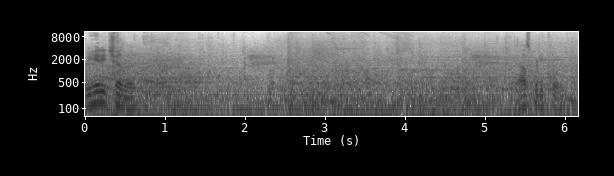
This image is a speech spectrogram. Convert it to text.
we hit each other. That was pretty cool.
